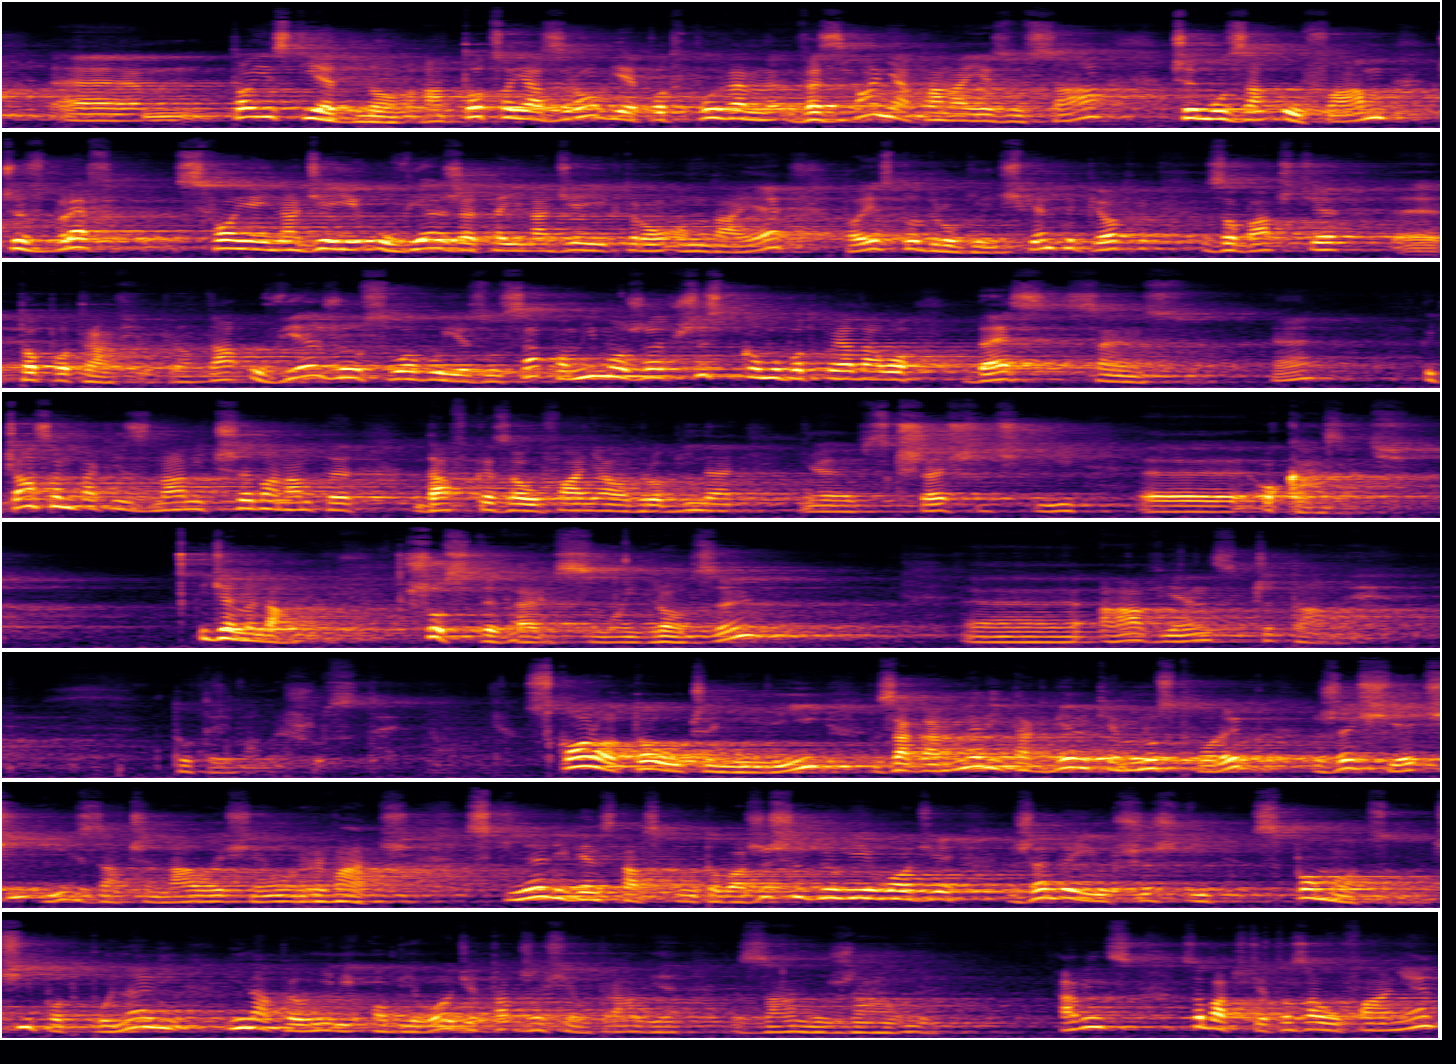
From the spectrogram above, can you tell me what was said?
to jest jedno, a to, co ja zrobię pod wpływem wezwania Pana Jezusa, czy Mu zaufam, czy wbrew swojej nadziei uwierzę tej nadziei, którą On daje, to jest to drugie. I święty Piotr, zobaczcie, e, to potrafił, prawda? Uwierzył słowu Jezusa, pomimo, że wszystko mu podpowiadało bez sensu. Nie? I czasem tak jest z nami, trzeba nam tę dawkę zaufania odrobinę e, wskrzesić i e, okazać. Idziemy dalej. Szósty wers, moi drodzy, e, a więc czytamy. Tutaj mamy szósty. Skoro to uczynili, zagarnęli tak wielkie mnóstwo ryb, że sieci ich zaczynały się rwać. Skinęli więc na współtowarzyszy drugiej łodzie, żeby im przyszli z pomocą. Ci podpłynęli i napełnili obie łodzie, tak że się prawie zanurzały. A więc zobaczcie, to zaufanie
